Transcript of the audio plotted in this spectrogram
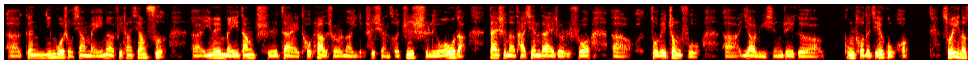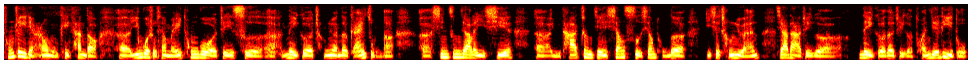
呃，跟英国首相梅呢非常相似，呃，因为梅当时在投票的时候呢，也是选择支持留欧的，但是呢，他现在就是说，呃，作为政府，呃，要履行这个公投的结果，所以呢，从这一点上我们可以看到，呃，英国首相梅通过这一次呃内阁成员的改组呢，呃，新增加了一些呃与他政见相似相同的一些成员，加大这个。内阁的这个团结力度，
